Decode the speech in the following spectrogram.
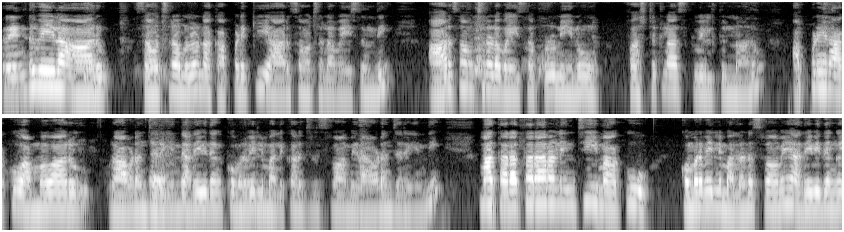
రెండు వేల ఆరు సంవత్సరంలో నాకు అప్పటికి ఆరు సంవత్సరాల వయసు ఉంది. ఆరు సంవత్సరాల వయసు అప్పుడు నేను ఫస్ట్ క్లాస్కి వెళ్తున్నాను. అప్పుడే నాకు అమ్మవారు రావడం జరిగింది. అదేవిధంగా కొమరవెల్లి మల్లికార్జున స్వామి రావడం జరిగింది. మా తరతరాల నుంచి మాకు కొమరవెల్లి మల్లన్న స్వామి అదేవిధంగా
